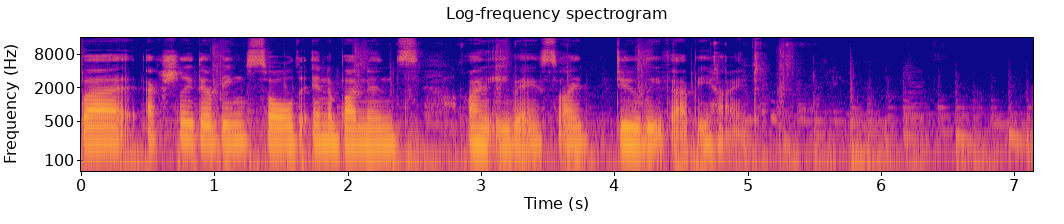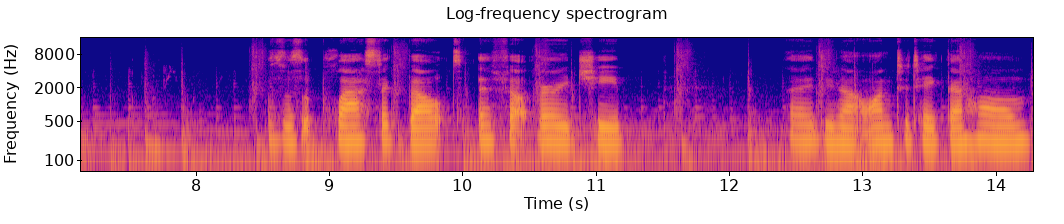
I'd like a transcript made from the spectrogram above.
but actually they're being sold in abundance on eBay, so I do leave that behind. This is a plastic belt. It felt very cheap. I do not want to take that home.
